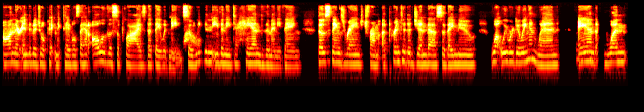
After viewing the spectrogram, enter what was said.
on their individual picnic tables, they had all of the supplies that they would need. Wow. So we didn't even need to hand them anything. Those things ranged from a printed agenda so they knew what we were doing and when, mm-hmm. and one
